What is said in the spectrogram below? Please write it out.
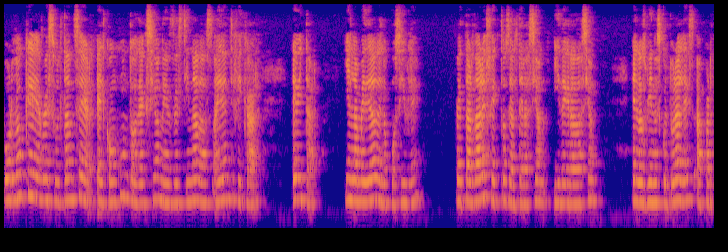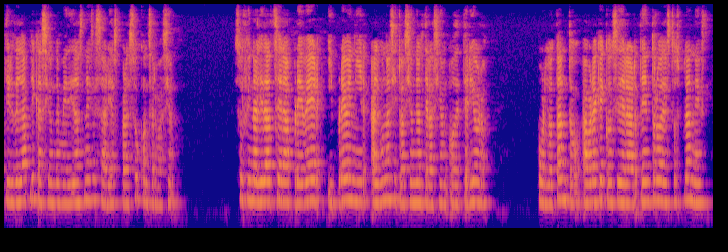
por lo que resultan ser el conjunto de acciones destinadas a identificar, evitar y, en la medida de lo posible, retardar efectos de alteración y degradación en los bienes culturales a partir de la aplicación de medidas necesarias para su conservación. Su finalidad será prever y prevenir alguna situación de alteración o deterioro. Por lo tanto, habrá que considerar dentro de estos planes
